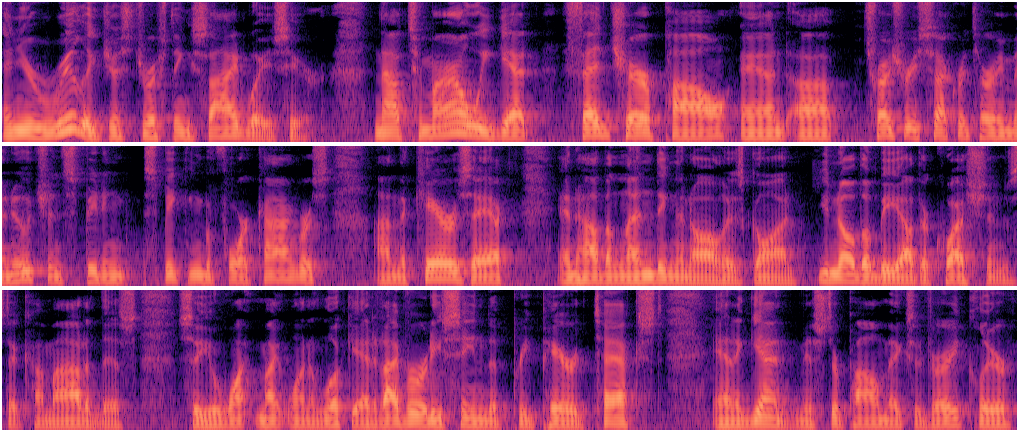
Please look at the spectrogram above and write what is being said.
and you're really just drifting sideways here. Now, tomorrow we get Fed Chair Powell and uh, Treasury Secretary Mnuchin speaking, speaking before Congress on the CARES Act and how the lending and all has gone. You know there'll be other questions that come out of this, so you want, might want to look at it. I've already seen the prepared text, and again, Mr. Powell makes it very clear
